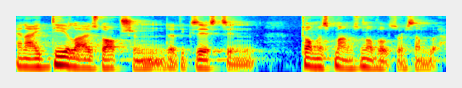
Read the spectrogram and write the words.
an idealized option that exists in Thomas Mann's novels or somewhere.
